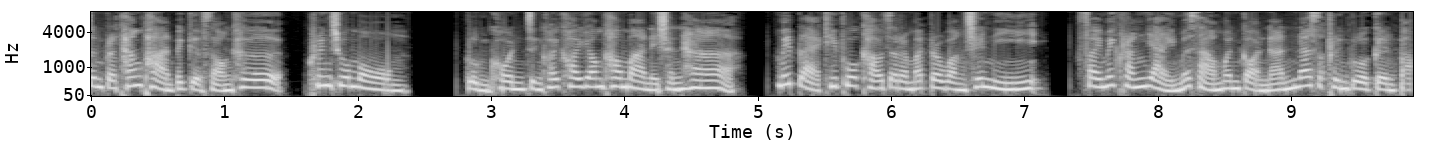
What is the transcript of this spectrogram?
จนกระทั่งผ่านไปเกือบสองเคอครึ่งชั่วโมง กลุ่มคนจึงค่อยๆ ย่องเข้ามาในชั้นห้าไม่แปลกที่พวกเขาจะระมัดระวังเช่นนี้ ไฟไม่ครั้งใหญ่เมื่อสามวันก่อนนั้นน่าสะพรึงกลัวเกินไป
